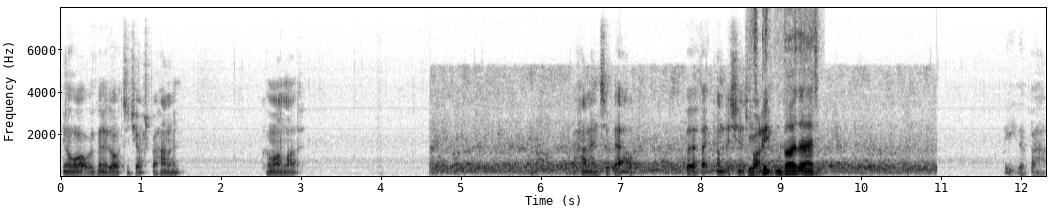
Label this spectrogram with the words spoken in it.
You know what? We're going to go to Josh Bohannon. Come on, lad. Bohannon to Bell. Perfect conditions He's for beaten by that. Beat the bat.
